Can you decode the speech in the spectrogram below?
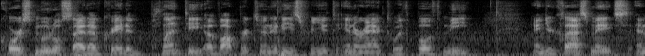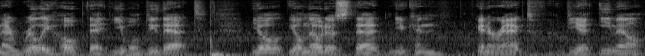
course Moodle site I've created plenty of opportunities for you to interact with both me and your classmates and I really hope that you will do that. You'll, you'll notice that you can interact via email,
